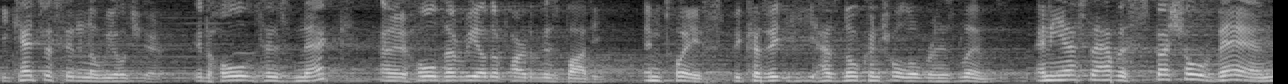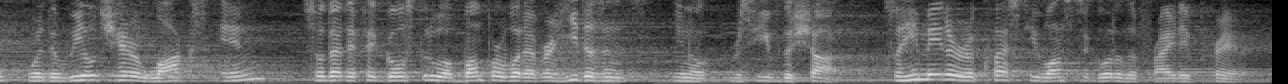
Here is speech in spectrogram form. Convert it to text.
He can't just sit in a wheelchair. It holds his neck and it holds every other part of his body in place because it, he has no control over his limbs. And he has to have a special van where the wheelchair locks in so that if it goes through a bump or whatever, he doesn't, you know, receive the shock. So he made a request, he wants to go to the Friday prayer.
